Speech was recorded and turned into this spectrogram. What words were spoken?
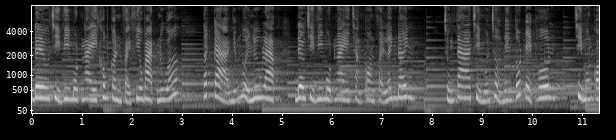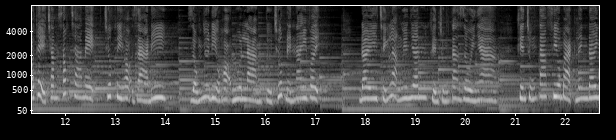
đều chỉ vì một ngày không cần phải phiêu bạt nữa. Tất cả những người lưu lạc đều chỉ vì một ngày chẳng còn phải lênh đênh. Chúng ta chỉ muốn trở nên tốt đẹp hơn, chỉ muốn có thể chăm sóc cha mẹ trước khi họ già đi, giống như điều họ luôn làm từ trước đến nay vậy. Đây chính là nguyên nhân khiến chúng ta rời nhà, khiến chúng ta phiêu bạt lênh đênh,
